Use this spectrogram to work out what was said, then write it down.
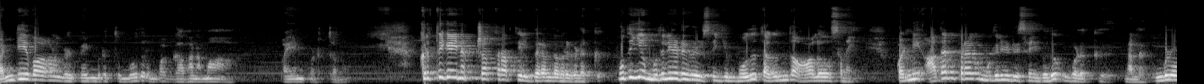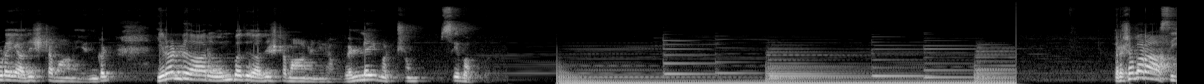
வண்டி வாகனங்கள் பயன்படுத்தும் போது ரொம்ப கவனமாக பயன்படுத்தணும். கிருத்திகை நட்சத்திரத்தில் பிறந்தவர்களுக்கு புதிய முதலீடுகள் செய்யும் போது தகுந்த ஆலோசனை பண்ணி அதன் பிறகு முதலீடு செய்வது உங்களுக்கு நல்லது. உங்களுடைய அதிர்ஷ்டமான எண்கள் இரண்டு ஆறு ஒன்பது அதிர்ஷ்டமான நிறம் வெள்ளை மற்றும் சிவப்பு. ரிஷபராசி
